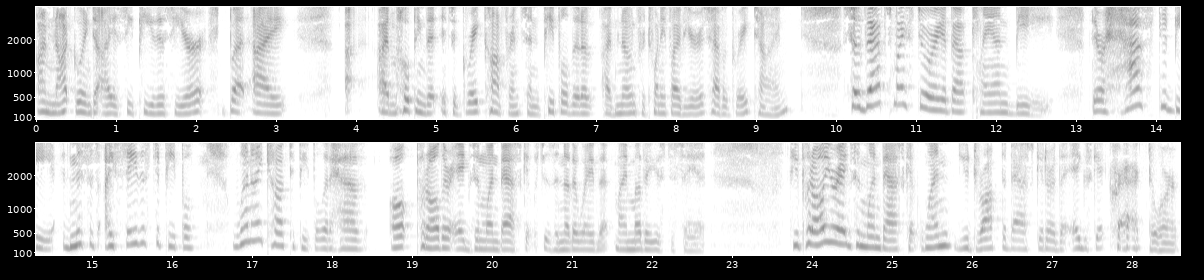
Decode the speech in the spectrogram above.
I'm not going to IACP this year, but I I'm hoping that it's a great conference and people that I've known for 25 years have a great time. So that's my story about Plan B. There has to be, and this is, I say this to people when I talk to people that have all, put all their eggs in one basket, which is another way that my mother used to say it. If you put all your eggs in one basket, when you drop the basket or the eggs get cracked or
